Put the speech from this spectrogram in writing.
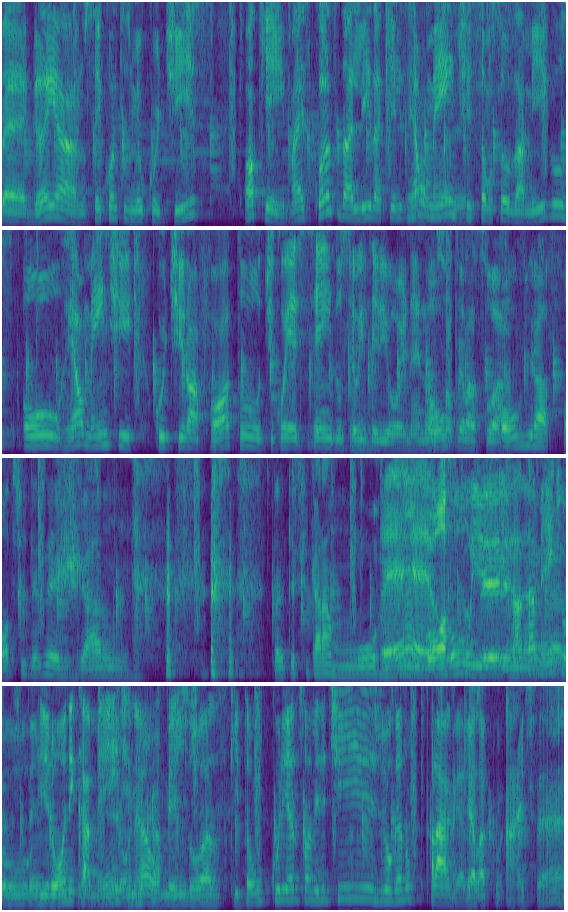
é, ganha não sei quantos mil curtis. Ok, mas quantos dali daqueles realmente são seus amigos ou realmente curtiram a foto te conhecendo Sim. o seu interior, né? Não ou, só pela sua. Ou virar foto te desejaram. Espero que esse cara morra. É, gosto ou, dele, né, exatamente. Né, ou ironicamente, né? Ou pessoas que estão curiando sua vida e te jogando praga. Né? Aquela. Né? Ah, isso é.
